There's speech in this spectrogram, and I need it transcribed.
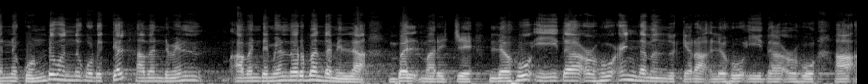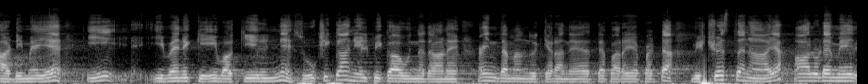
തന്നെ കൊണ്ടുവന്നു കൊടുക്കൽ അവന്റെ മേൽ അവന്റെ മേൽ നിർബന്ധമില്ല. ബൽ മറിച്ച് ലഹു ഈദാഹു എന്ത ലഹു ഈദാഹു ആ അടിമയെ ഈ ഇവനക്ക് ഈ വക്കീലിനെ സൂക്ഷിക്കാൻ ഏൽപ്പിക്കാവുന്നതാണ്. എന്ത നേരത്തെ പറയപ്പെട്ട വിശ്വസ്തനായ ആളുടെ മേൽ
